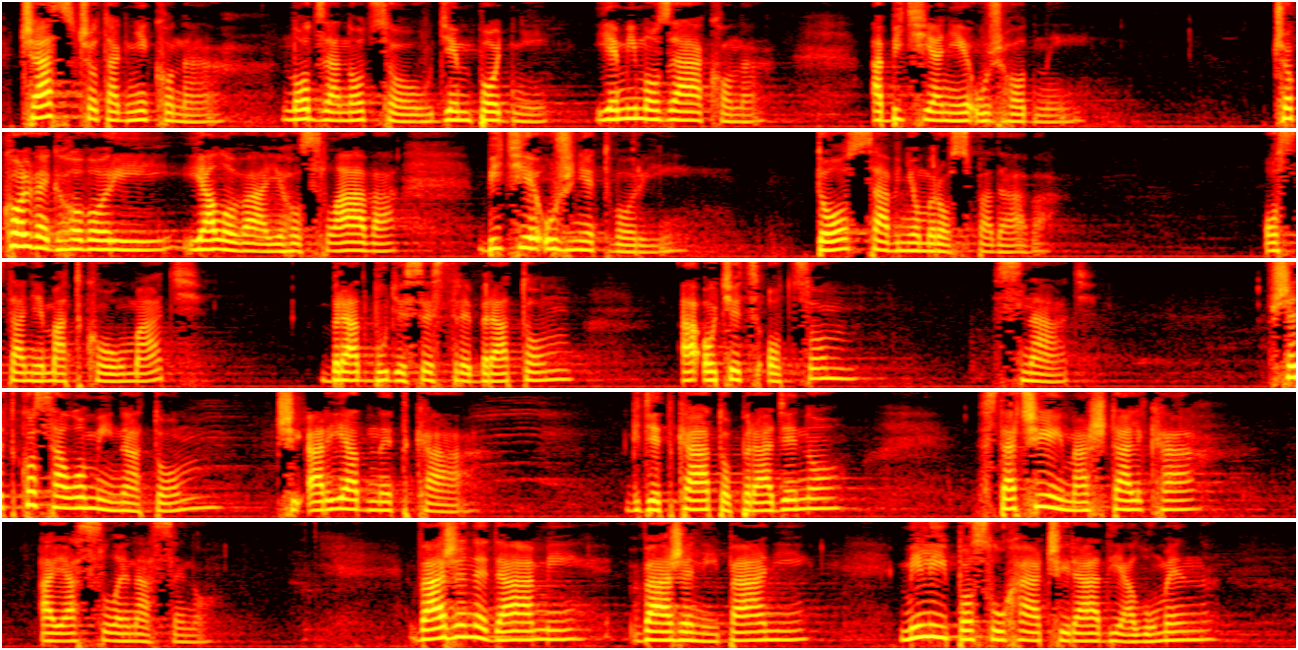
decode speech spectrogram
Čas, čo tak nekoná, noc za nocou, deň po dni, je mimo zákona a bytia nie už hodný. Čokoľvek hovorí jalová jeho sláva, bytie už netvorí. To sa v ňom rozpadáva. Ostane matkou mať, brat bude sestre bratom a otec otcom? Snáď. Všetko sa lomí na tom, či Ariadne tká. Kde tká to pradeno, stačí jej maštaľka a jasle na seno. Vážené dámy, vážení páni, milí poslucháči Rádia Lumen,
